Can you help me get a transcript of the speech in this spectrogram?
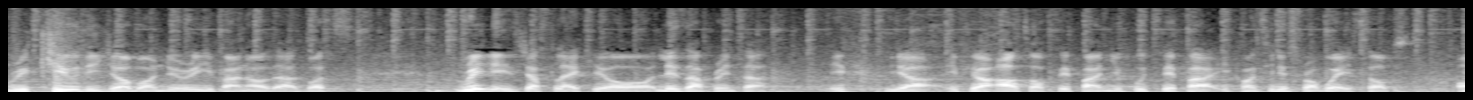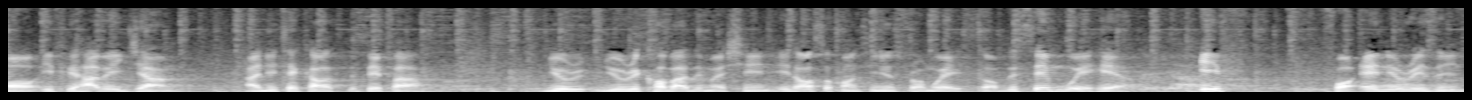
requeue the job on the RIP and all that? But really, it's just like your laser printer. If you're, if you're out of paper and you put paper, it continues from where it stops. Or if you have a jam and you take out the paper, you, you recover the machine, it also continues from where it stopped. The same way here. If for any reason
